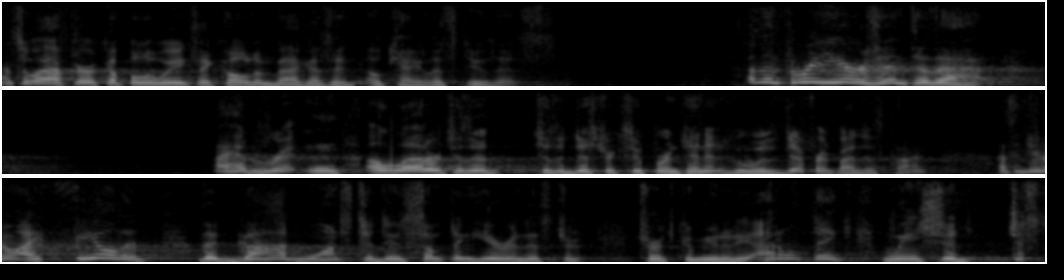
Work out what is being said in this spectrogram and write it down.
And so after a couple of weeks, I called him back. I said, okay, let's do this. And then three years into that, I had written a letter to the, to the district superintendent, who was different by this time. I said, you know, I feel that, that God wants to do something here in this ch- church community. I don't think we should just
